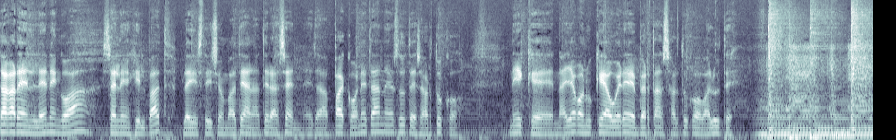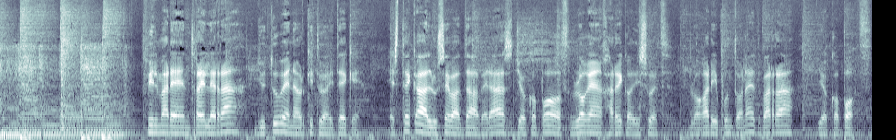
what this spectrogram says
Sagaren lehenengoa, Silent Hill bat, PlayStation batean atera zen, eta pak honetan ez dute sartuko. Nik eh, nahiago nuke hau ere bertan sartuko balute. Filmaren trailerra YouTubeen aurkitu daiteke. Esteka luze bat da, beraz Jokopoz blogean jarriko dizuet. blogari.net barra Jokopoz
